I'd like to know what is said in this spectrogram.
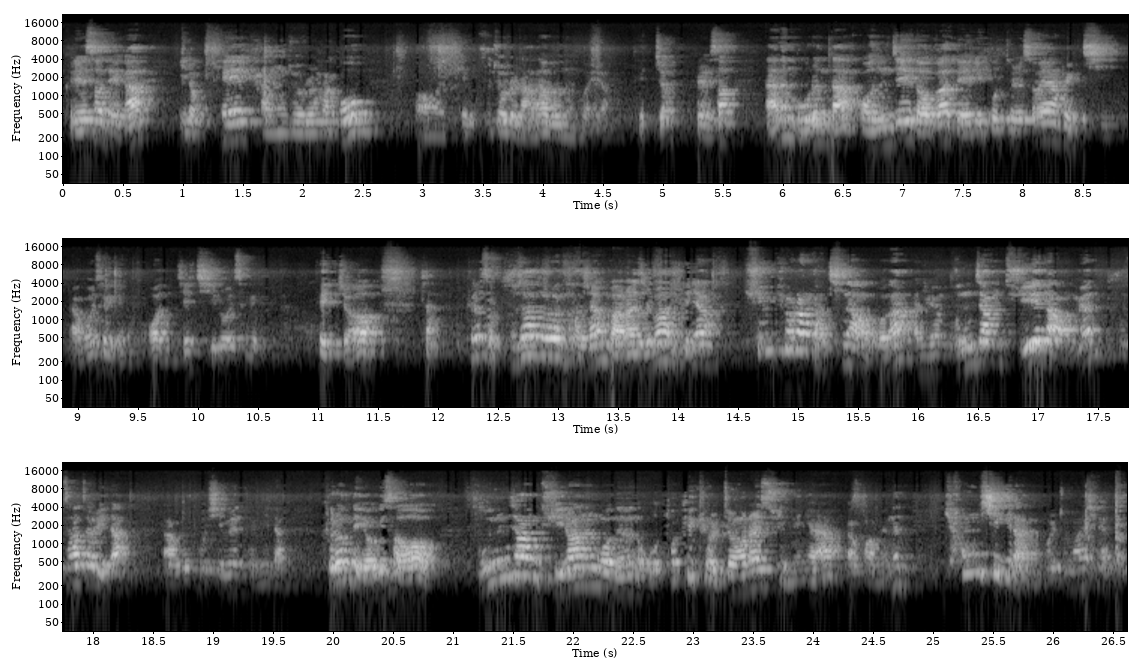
그래서 내가 이렇게 강조를 하고 어, 이렇게 구조를 나눠보는 거예요. 됐죠? 그래서 나는 모른다. 언제 너가 내 리포트를 써야 할지라고 해석이 됩니다. 언제 지로 해석이 됩니다. 됐죠? 자, 그래서 부사절은 다시 한 번 말하지만 그냥 쉼표랑 같이 나오거나 아니면 문장 뒤에 나오면 부사절이다 라고 보시면 됩니다. 그런데 여기서 문장 뒤라는 거는 어떻게 결정을 할 수 있느냐라고 하면은 형식이라는 걸좀 아셔야 돼요.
